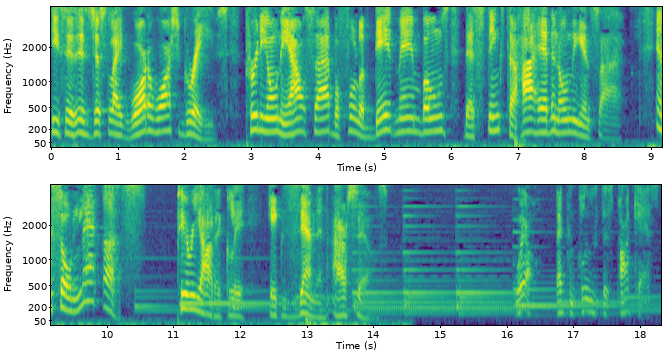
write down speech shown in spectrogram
he says it's just like water washed graves, pretty on the outside, but full of dead man bones that stinks to high heaven on the inside. And so let us periodically examine ourselves. Well, that concludes this podcast.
